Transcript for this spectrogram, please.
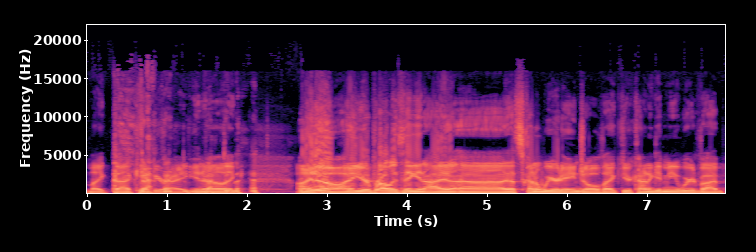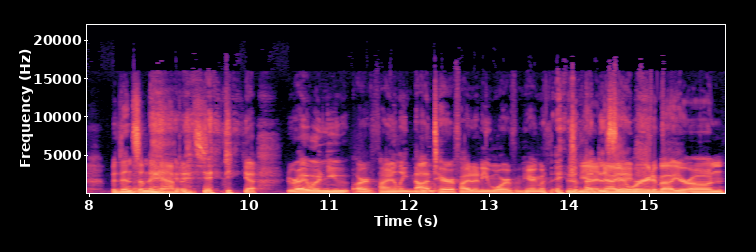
Like that can't be right. You know, like. I know. I, you're probably thinking, I uh, that's kind of weird, Angel. Like you're kind of giving me a weird vibe. But then something happens. yeah. Right when you are finally not terrified anymore from hearing what the angel Yeah, had to now say. you're worried about your own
